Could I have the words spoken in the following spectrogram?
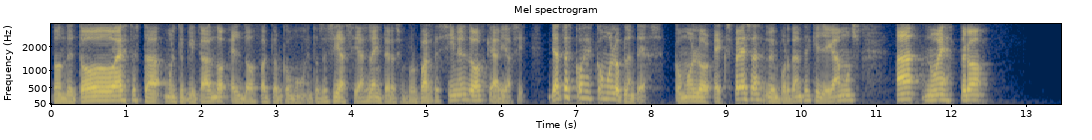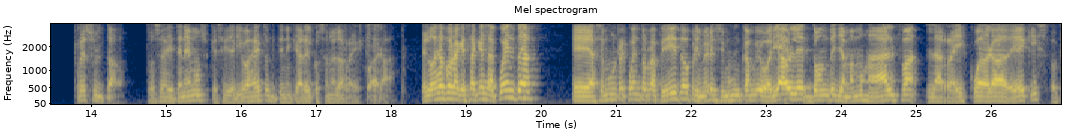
donde todo esto está multiplicando el 2 factor común. Entonces, si hacías la integración por partes sin el 2, quedaría así. Ya tú escoges cómo lo planteas cómo lo expresas. Lo importante es que llegamos a nuestro resultado. Entonces ahí tenemos que si derivas esto, te tiene que dar el coseno de la raíz cuadrada. Te lo dejo para que saques la cuenta. Eh, hacemos un recuento rapidito. Primero hicimos un cambio de variable donde llamamos a alfa la raíz cuadrada de x, ¿ok?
